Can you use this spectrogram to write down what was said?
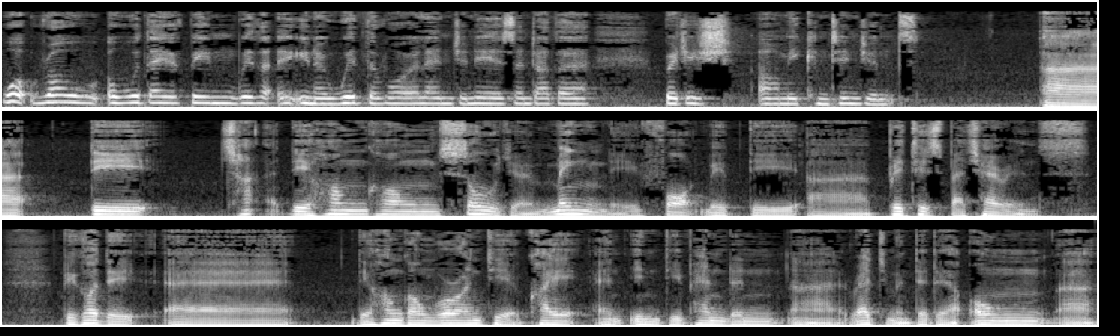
what role, or would they have been with uh, you know with the Royal Engineers and other British Army contingents? the the Hong Kong soldier mainly fought with the uh, British battalions because the uh, the Hong Kong volunteer quite an independent uh, regiment. They their own uh,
